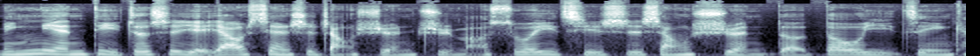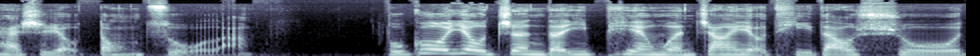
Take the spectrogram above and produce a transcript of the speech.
明年底就是也要县市长选举嘛，所以其实想选的都已经开始有动作了。不过右政的一篇文章也有提到说，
